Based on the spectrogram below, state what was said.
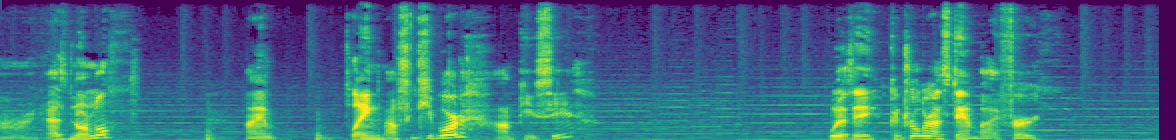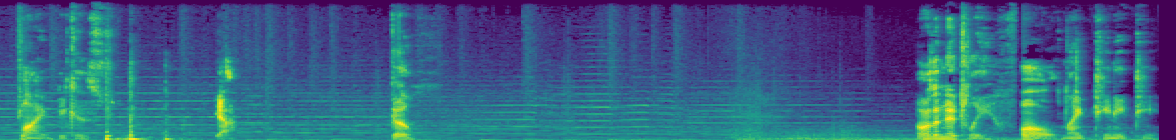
Alright, as normal, I am playing mouse and keyboard on PC with a controller on standby for flying because, yeah. Go. Northern Italy, fall 1918.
